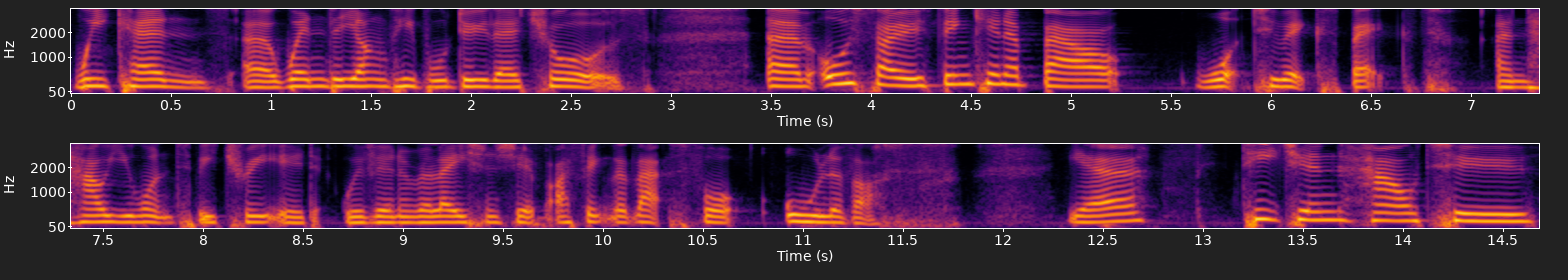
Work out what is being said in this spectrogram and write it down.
weekends, uh, when do young people do their chores? Um, also, thinking about what to expect and how you want to be treated within a relationship. I think that that's for all of us. Yeah. Teaching how to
